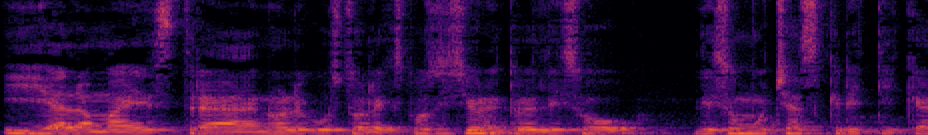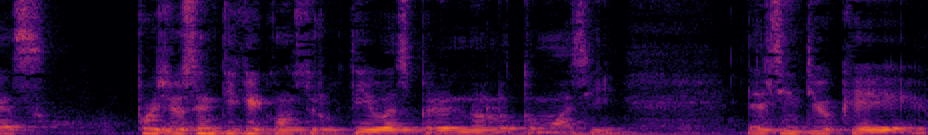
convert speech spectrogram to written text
y a la maestra no le gustó la exposición, entonces hizo, le hizo muchas críticas pues yo sentí que constructivas, pero él no lo tomó así. Él sintió que,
